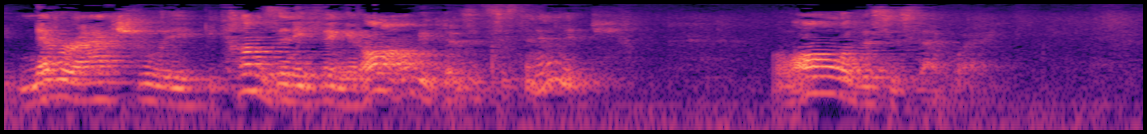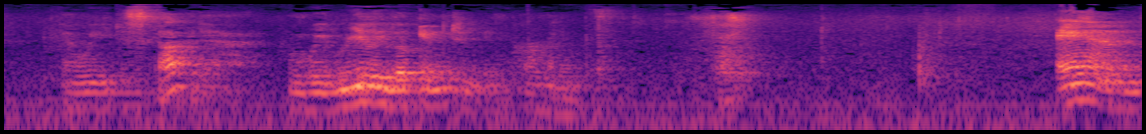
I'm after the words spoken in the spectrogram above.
It never actually becomes anything at all because it's just an image. Well, all of this is that way. And we discover that when we really look into impermanence. And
